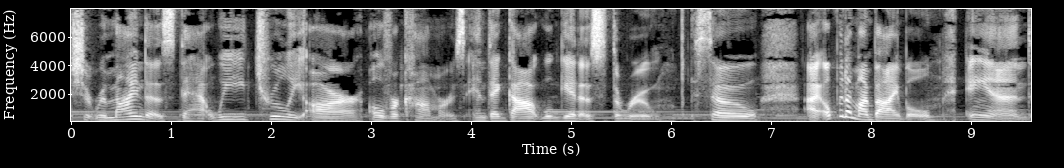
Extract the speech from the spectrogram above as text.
should remind us that we truly are overcomers and that God will get us through. So I opened up my Bible and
